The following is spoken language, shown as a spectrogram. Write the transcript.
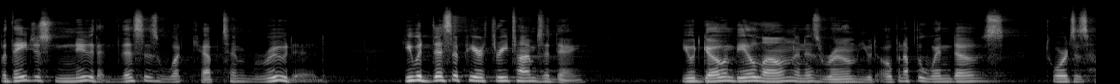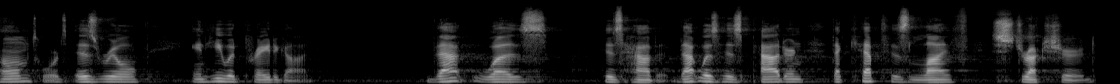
but they just knew that this is what kept him rooted. He would disappear three times a day. He would go and be alone in his room. He would open up the windows towards his home, towards Israel, and he would pray to God. That was his habit. That was his pattern that kept his life structured.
